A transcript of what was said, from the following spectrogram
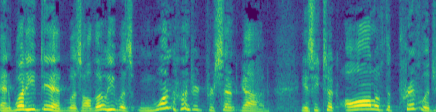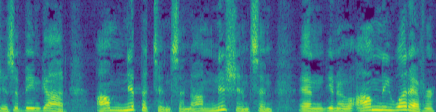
And what he did was, although he was 100% God, is he took all of the privileges of being God, omnipotence and omniscience and, and you know, omni whatever,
